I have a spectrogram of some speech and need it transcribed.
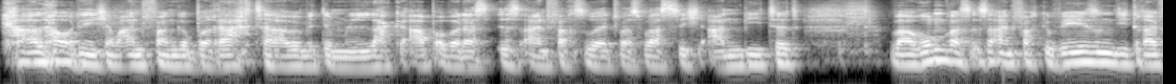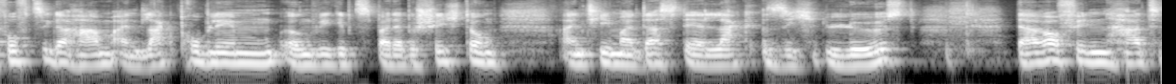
Karlau, den ich am Anfang gebracht habe mit dem Lack ab, aber das ist einfach so etwas, was sich anbietet. Warum? Was ist einfach gewesen? Die 350er haben ein Lackproblem. Irgendwie gibt es bei der Beschichtung ein Thema, dass der Lack sich löst. Daraufhin hat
